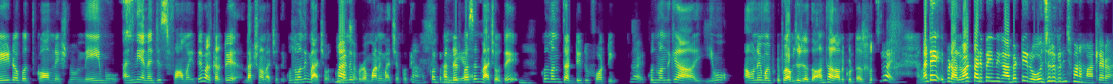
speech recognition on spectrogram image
date of birth combination name అన్ని ఎనర్జీస్ ఫామ్ అయితే వాళ్ళకి కరెక్ట్ లక్షణాలు మ్యాచ్ అవుతాయి. కొంతమందికి మ్యాచ్ అవుతుంది బ్రహ్మాండంగా మ్యాచ్ అయిపోతాయి. హండ్రెడ్ పర్సెంట్ మ్యాచ్ అవుతాయి. Hmm. కొంతమంది థర్టీ టు ఫార్టీ. కొంతమందికి ఏమో అవునేమో ఇప్పుడు అబ్జర్వ్ చేద్దాం అని అలా. అనుకుంటారు. అంటే ఇప్పుడు అలవాటు పడిపోయింది కాబట్టి రోజుల గురించి మనం మాట్లాడాం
